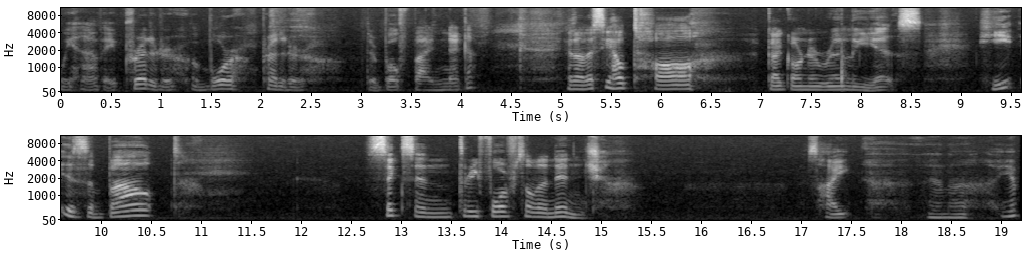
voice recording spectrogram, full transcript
we have a Predator, a Boar Predator. They're both by NECA. And now let's see how tall Guy Gardner really is. He is about six and three fourths of an inch. His height. And uh, yep.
